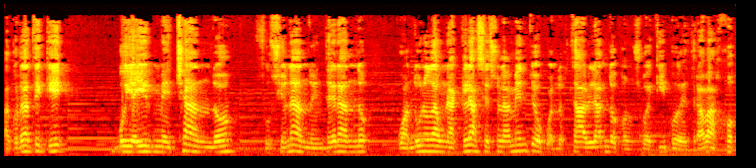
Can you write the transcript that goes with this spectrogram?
Acordate que voy a ir mechando, fusionando, integrando cuando uno da una clase solamente o cuando está hablando con su equipo de trabajo,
